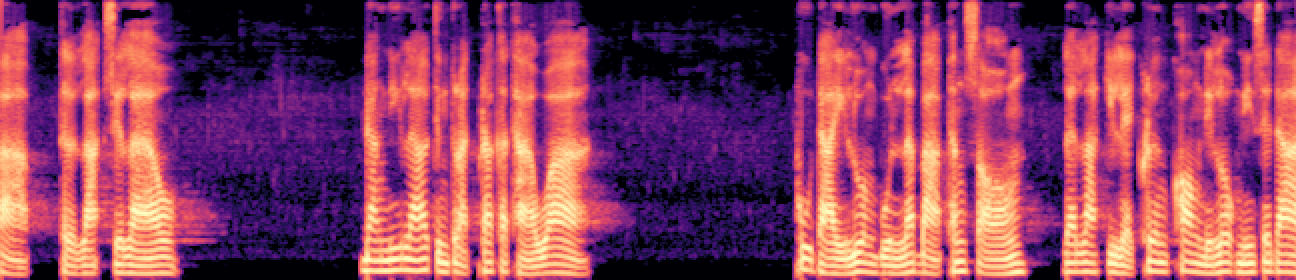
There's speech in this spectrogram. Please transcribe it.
บาปเธอละเสียแล้ว ดังนี้แล้วจึงตรัสพระคาถาว่า ผู้ใดล่วงบุญและบาปทั้งสอง และละกิเลสเครื่องข้องในโลกนี้เสียได้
